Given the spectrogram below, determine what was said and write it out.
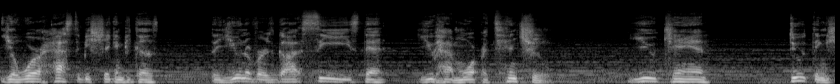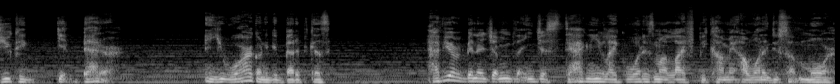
Your world has to be shaken because the universe, God sees that you have more potential. You can do things, you can get better. And you are going to get better because have you ever been in a job and you just stagnant? You're like, what is my life becoming? I want to do something more.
